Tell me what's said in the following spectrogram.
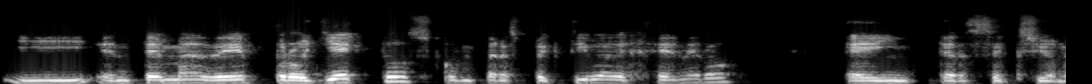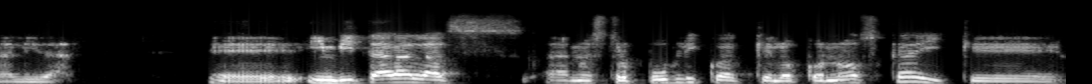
y en tema de proyectos con perspectiva de género e interseccionalidad. Eh, invitar a, las, a nuestro público a que lo conozca y que,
